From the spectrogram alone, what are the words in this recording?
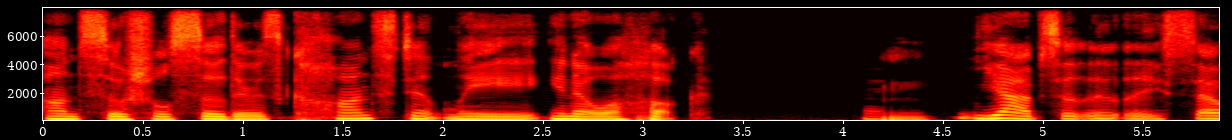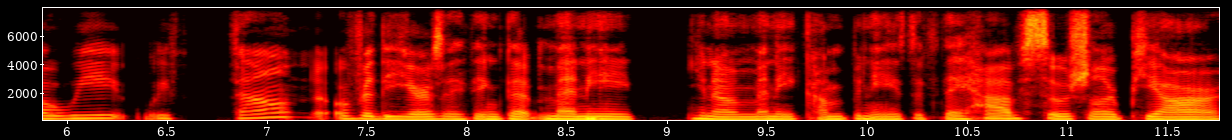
on social. So there's constantly, you know, a hook. Yeah, absolutely. So we we found over the years, I think that many, you know, many companies, if they have social or PR,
